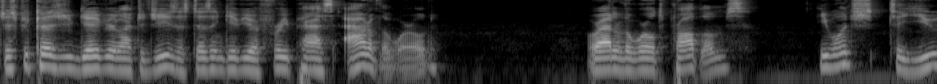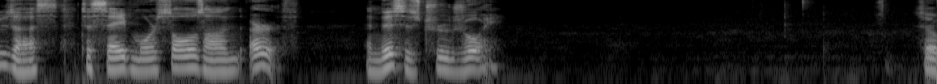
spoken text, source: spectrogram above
Just because you gave your life to Jesus doesn't give you a free pass out of the world or out of the world's problems. He wants to use us to save more souls on earth. And this is true joy. So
